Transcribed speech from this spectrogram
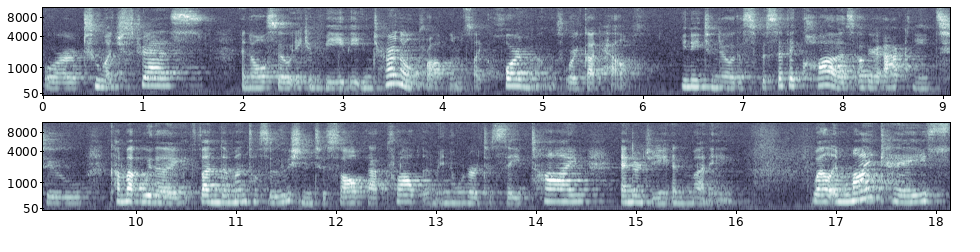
or too much stress, and also it can be the internal problems like hormones or gut health you need to know the specific cause of your acne to come up with a fundamental solution to solve that problem in order to save time, energy, and money. Well, in my case,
